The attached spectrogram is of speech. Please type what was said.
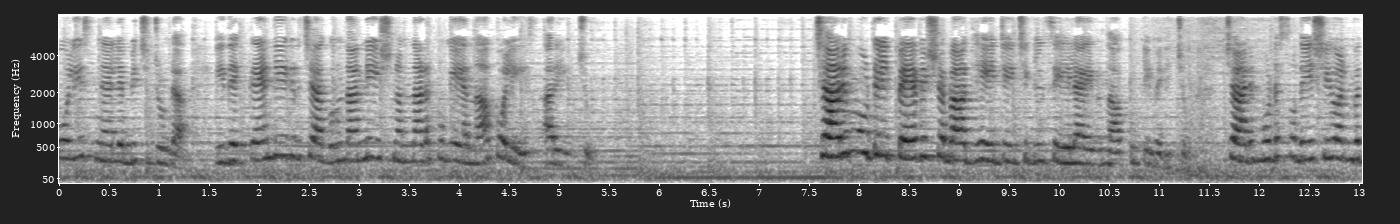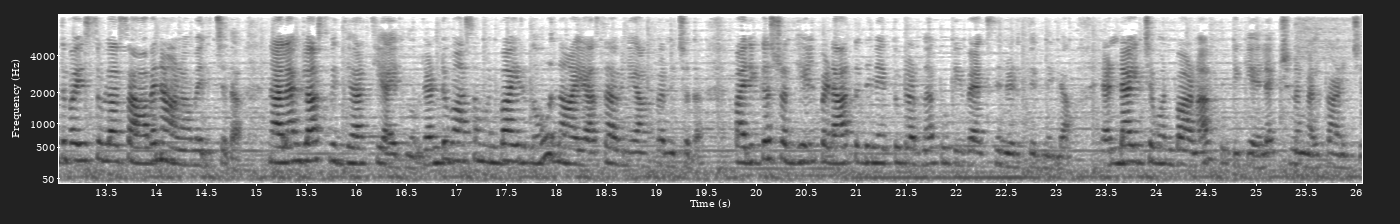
പോലീസിന് ലഭിച്ചിട്ടുണ്ട്. ഇത് കേന്ദ്രീകരിച്ചാകും അന്വേഷണം നടക്കുകയെന്ന് പോലീസ് അറിയിച്ചു. ചാരുമൂട്ടിൽ പേവിഷബാധയേറ്റ് ചികിത്സയിലായിരുന്ന കുട്ടി മരിച്ചു. ചാരുമൂട് സ്വദേശി ഒൻപത് വയസ്സുള്ള സാവനാണ് മരിച്ചത്. നാലാം ക്ലാസ് വിദ്യാർത്ഥിയായിരുന്നു. രണ്ടു മാസം മുൻപായിരുന്നു നായ സാവനെ ആക്രമിച്ചത്. പരിക്ക് ശ്രദ്ധയിൽപ്പെടാത്തതിനെ തുടർന്ന് കുട്ടി വാക്സിൻ എടുത്തിരുന്നില്ല. രണ്ടാഴ്ച മുൻപാണ് കുട്ടിക്ക് ലക്ഷണങ്ങൾ കാണിച്ചു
